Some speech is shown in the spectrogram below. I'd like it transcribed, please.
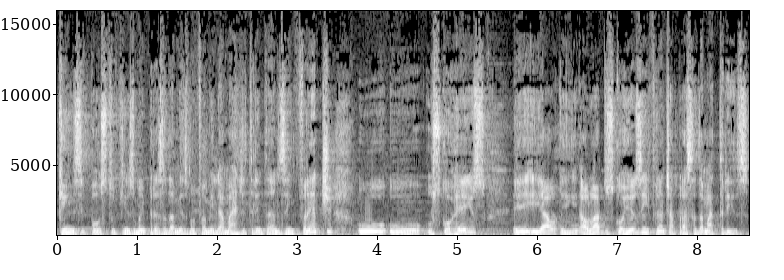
15, posto 15, uma empresa da mesma família há mais de 30 anos, em frente o, o, os Correios e, e, ao, e, ao, lado dos Correios, em frente à Praça da Matriz.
